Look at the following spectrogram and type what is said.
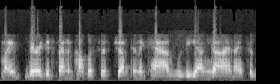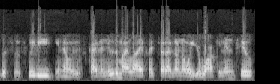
my very good friend and publicist jumped in a cab, who's a young guy, and I said, "Listen, sweetie, you know, it's kind of new to my life." I said, "I don't know what you're walking into."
